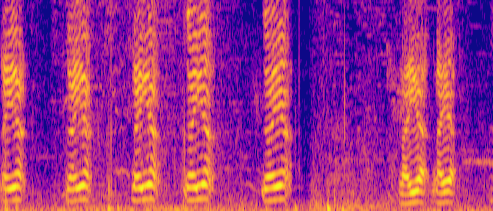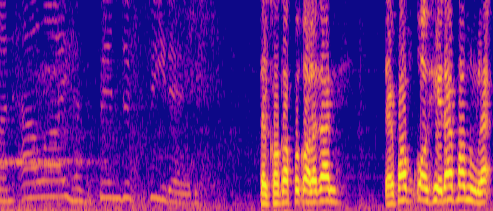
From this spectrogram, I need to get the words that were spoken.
ไงอะไงอะไงอะไงอะไงอะไงอะไง แต่ขอกลับไปก่อนแล้วกัน แต่ป้อมก็โอเคได้ป้อมหนึ่งแล้ว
